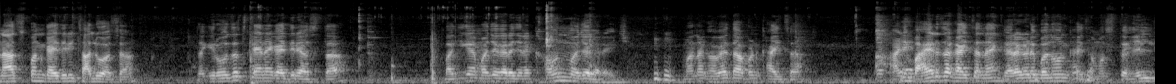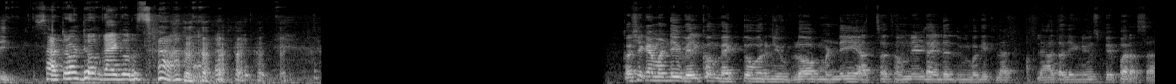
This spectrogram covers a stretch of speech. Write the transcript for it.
पण आज पण काहीतरी चालू असा. की रोजच काही ना काहीतरी असता. बाकी काय मजा करायची नाही खाऊन मजा करायची. मना हव्या तर आपण खायचा. आणि बाहेरचा खायचा नाही घराकडे बनवून खायचा मस्त हेल्दी साठवून ठेवून काय करू? कसे काय मंडळी? Welcome back to our new blog Monday आजचा थंबनेल टायटल तुम्ही बघितलात. आपल्या हातात एक न्यूज पेपर असा.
